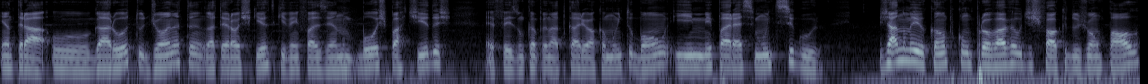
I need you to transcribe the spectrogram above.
entrar o garoto Jonathan, lateral esquerdo, que vem fazendo boas partidas, é, fez um campeonato carioca muito bom e me parece muito seguro. Já no meio-campo, com o provável desfalque do João Paulo,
